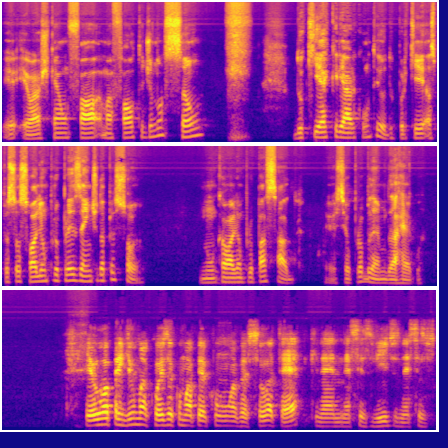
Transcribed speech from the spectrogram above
eu, eu acho que é um, uma falta de noção do que é criar conteúdo, porque as pessoas olham para o presente da pessoa, nunca olham para o passado. Esse é o problema da régua. Eu aprendi uma coisa com uma, com uma pessoa até, que né, nesses vídeos, nesses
